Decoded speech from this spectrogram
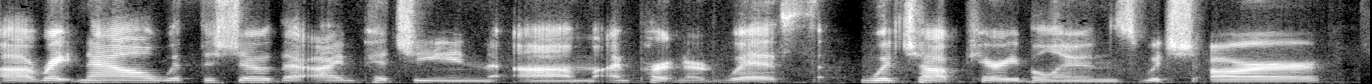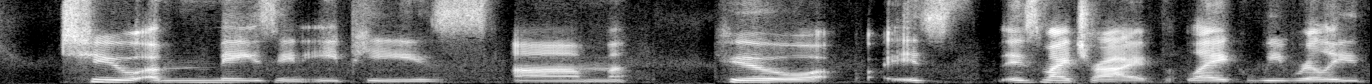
uh, right now with the show that I'm pitching. Um, I'm partnered with Woodchop Carry Balloons, which are two amazing EPs. Um, who is is my tribe? Like we really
